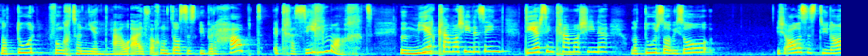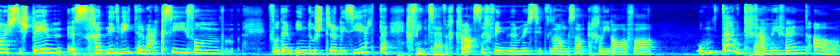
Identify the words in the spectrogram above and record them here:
die Natur funktioniert mhm. auch einfach. Und dass es überhaupt keinen Sinn macht. Weil wir keine Maschinen sind, die sind keine Maschinen, die Natur sowieso ist alles ein dynamisches System. Es könnte nicht weiter weg sein vom, von dem Industrialisierten. Ich finde es einfach krass. Ich finde, wir müssen jetzt langsam ein bisschen anfangen umdenken. Aber wir fangen an.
